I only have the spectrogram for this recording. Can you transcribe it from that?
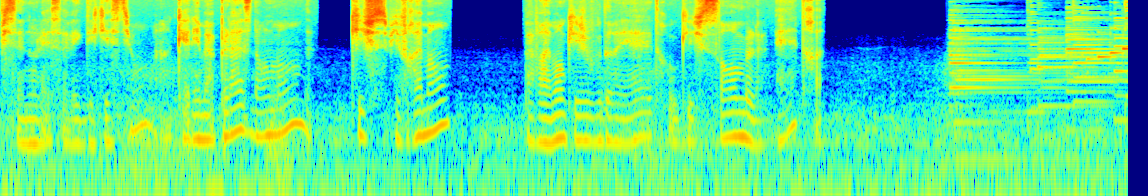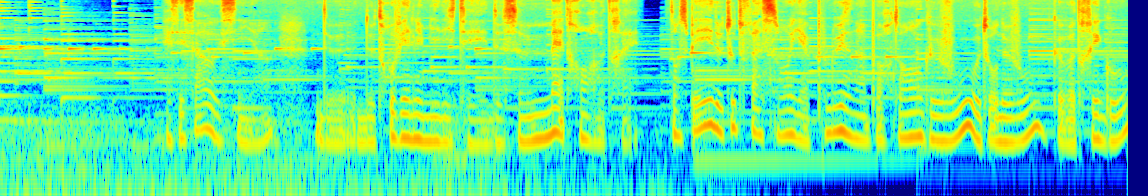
Puis ça nous laisse avec des questions. Hein. Quelle est ma place dans le monde? Qui je suis vraiment? Pas vraiment qui je voudrais être ou qui je semble être. Et c'est ça aussi, hein, de, trouver l'humilité, de se mettre en retrait. Dans ce pays, de toute façon, il y a plus important que vous, autour de vous, que votre ego.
